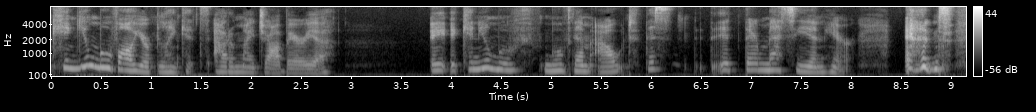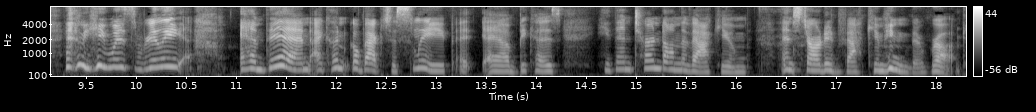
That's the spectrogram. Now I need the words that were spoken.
can you move all your blankets out of my job area? Eh, eh, Can you move move them out? This it, they're messy in here. And and he was really and then I couldn't go back to sleep uh, because he then turned on the vacuum and started vacuuming the rug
